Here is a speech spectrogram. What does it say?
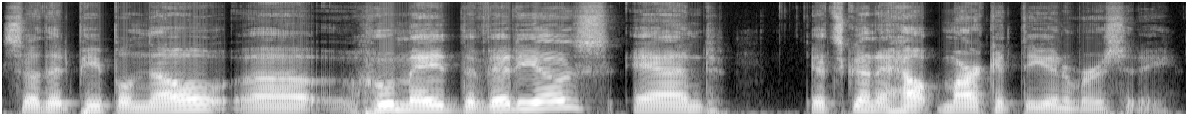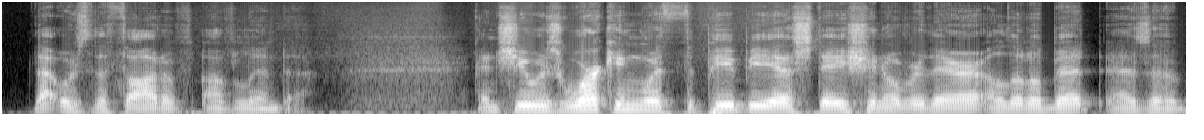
so that people know uh, who made the videos and it's going to help market the university. That was the thought of, of Linda. And she was working with the PBS station over there a little bit as a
